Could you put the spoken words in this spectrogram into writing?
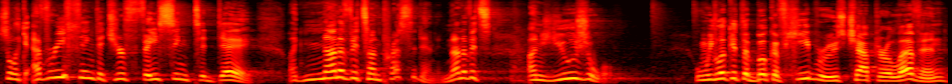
So, like everything that you're facing today, like none of it's unprecedented, none of it's unusual. When we look at the book of Hebrews, chapter 11,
